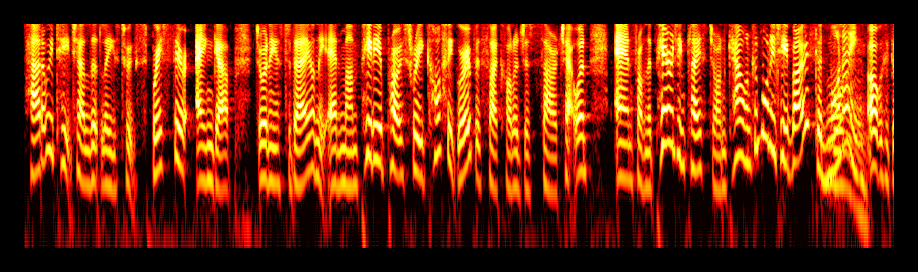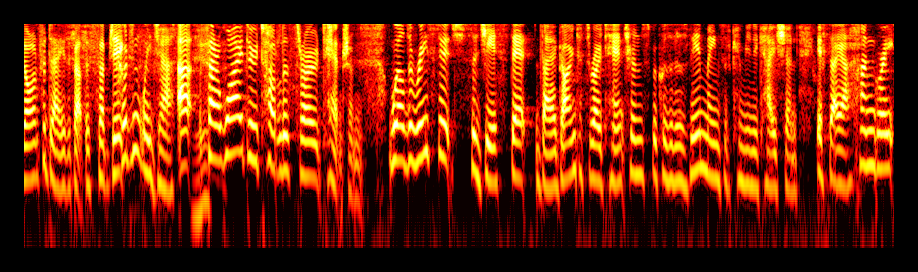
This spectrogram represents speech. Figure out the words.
How do we teach our littlies to express their anger? Joining us today on the Anmum Pedia Pro 3 Coffee Group is psychologist Sarah Chatwin, and from the Parenting Place, John Cowan. Good morning to you both. Good morning. Oh, we could go on for days about this subject. Couldn't we just? Uh, yes. Sarah, why do toddlers throw tantrums? Well, the research suggests that they are going to throw tantrums because it is their means of communication. If they are hungry,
